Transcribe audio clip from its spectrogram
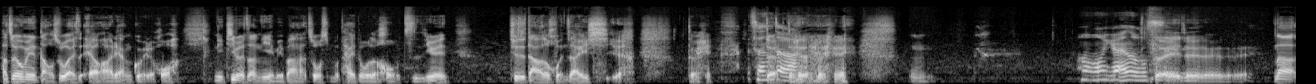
它最后面导出来是 LR 两轨的话，你基本上你也没办法做什么太多的后置，因为就是大家都混在一起了。对，真的，对对对，嗯，哦，原来如此。对对对对对，那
